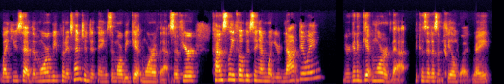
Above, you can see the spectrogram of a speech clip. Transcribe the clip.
like you said, the more we put attention to things, the more we get more of that. So if you're constantly focusing on what you're not doing, you're going to get more of that because it doesn't feel good, right?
